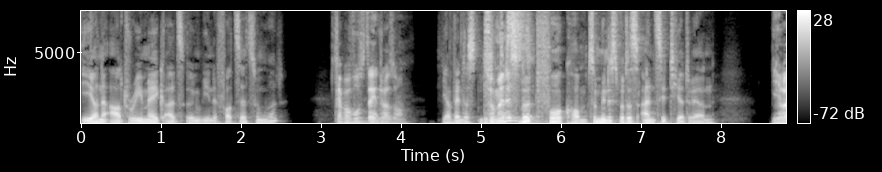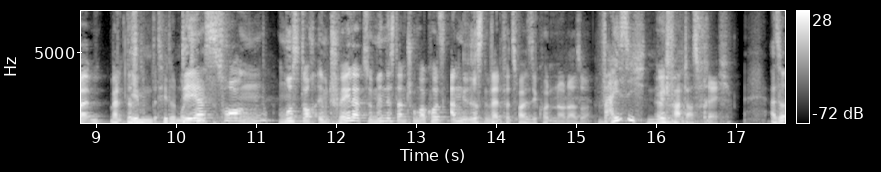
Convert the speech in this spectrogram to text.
eher eine Art Remake als irgendwie eine Fortsetzung wird? Ja, aber wo ist Danger Zone? Ja, wenn das nicht, Zumindest- das wird vorkommen. Zumindest wird es anzitiert werden. Ja, aber man, das, Im Titelmotiv. der Song muss doch im Trailer zumindest dann schon mal kurz angerissen werden für zwei Sekunden oder so. Weiß ich nicht. Ich fand das frech. Also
